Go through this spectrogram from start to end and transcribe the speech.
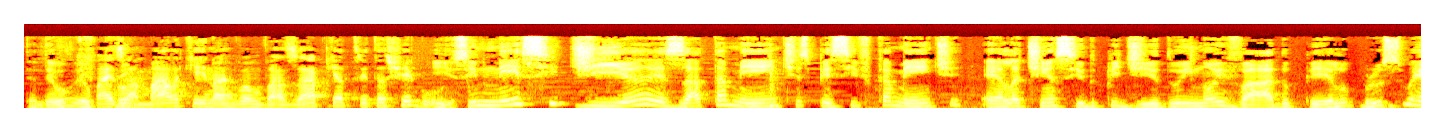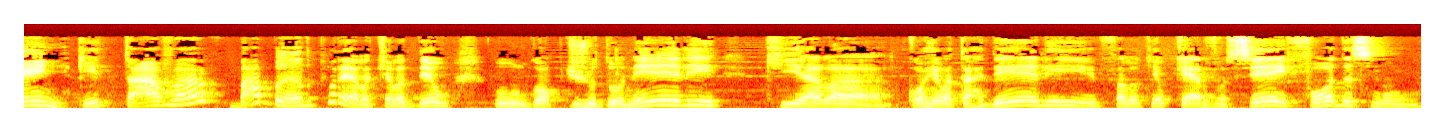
Entendeu? Eu Faz pro- a mala que nós vamos vazar porque a treta chegou. Isso. E nesse dia, exatamente, especificamente, ela tinha sido pedido em noivado pelo Bruce Wayne. Que tava babando por ela, que ela deu o golpe de judô nele, que ela correu atrás dele, falou que eu quero você e foda-se, não.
